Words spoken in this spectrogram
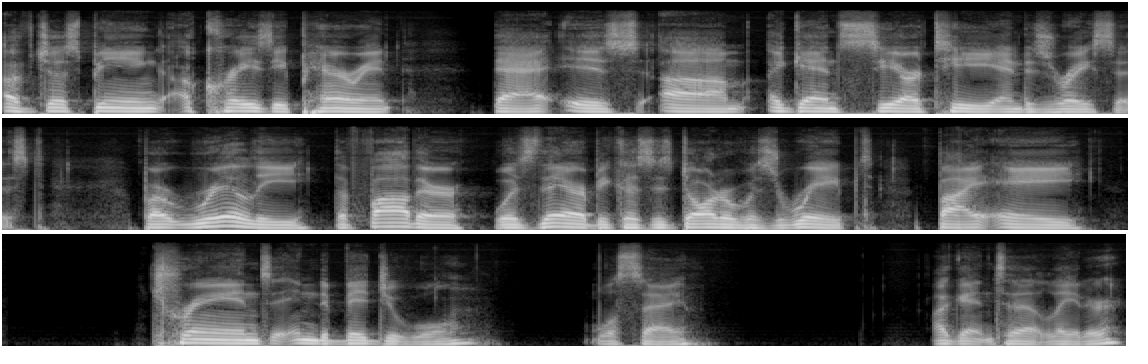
of just being a crazy parent that is um, against CRT and is racist but really the father was there because his daughter was raped by a trans individual, we'll say. I'll get into that later.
